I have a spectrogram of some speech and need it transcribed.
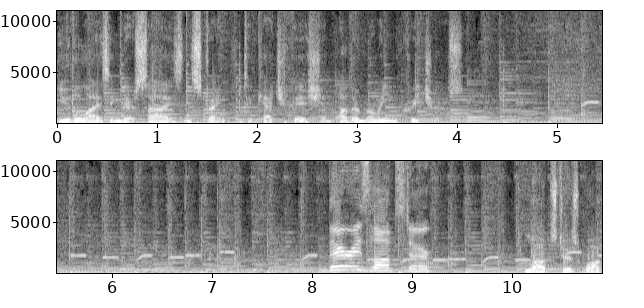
utilizing their size and strength to catch fish and other marine creatures. There is lobster. Lobsters walk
